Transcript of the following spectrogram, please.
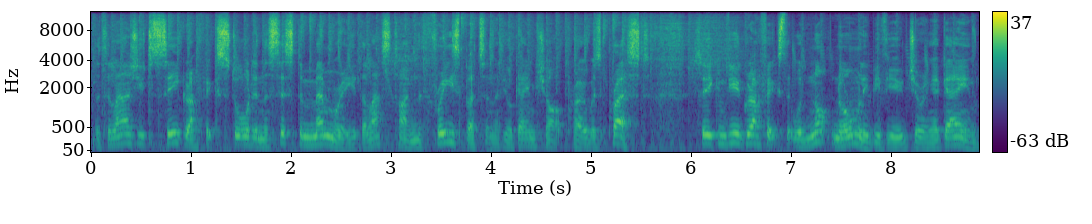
that allows you to see graphics stored in the system memory the last time the freeze button of your GameShark Pro was pressed, so you can view graphics that would not normally be viewed during a game.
